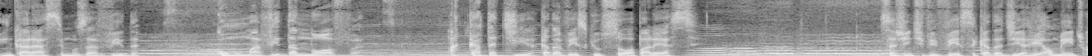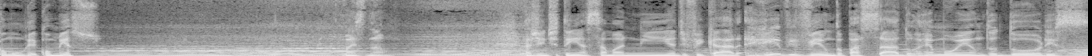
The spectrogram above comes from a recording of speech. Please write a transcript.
encarássemos a vida como uma vida nova? A cada dia, cada vez que o sol aparece? Se a gente vivesse cada dia realmente como um recomeço? Mas não. A gente tem essa mania de ficar revivendo o passado, remoendo dores,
